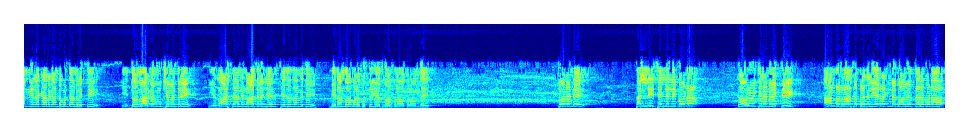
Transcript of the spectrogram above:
అన్ని రకాలుగా అండగుంటా అన్న వ్యక్తి ఈ దుర్మార్గ ముఖ్యమంత్రి ఈ రాష్ట్రాన్ని నాశనం చేసిన సంగతి మీరందరూ కూడా గుర్తు చేసుకోవాల్సిన అవసరం ఉంది. చూడండి తల్లి చెల్లెల్ని కూడా గౌరవించలేని వ్యక్తి ఆంధ్ర రాష్ట్ర ప్రజలు ఏ రకంగా గౌరవిస్తారో కూడా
